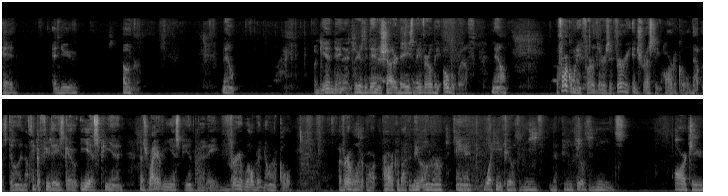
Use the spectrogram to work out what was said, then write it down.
head, a new owner. Now, again, Dan, it appears the Daniel Snyder days may very well be over with. Now, before going any further, there's a very interesting article that was done, I think a few days ago, ESPN. There's writer of ESPN put out a very well written article, a very well written article about the new owner and what he feels the needs, that he feels the needs are to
